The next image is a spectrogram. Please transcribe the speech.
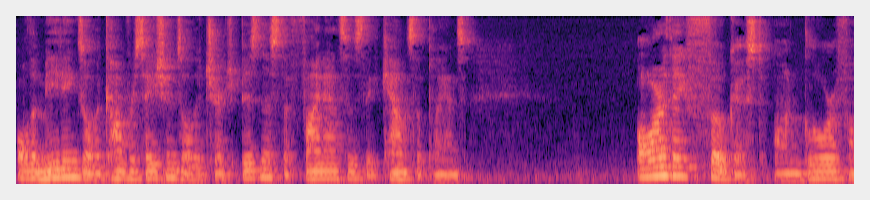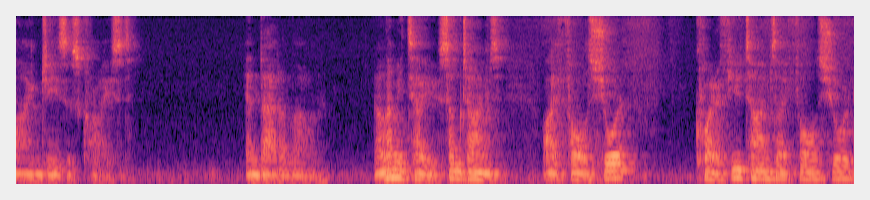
All the meetings, all the conversations, all the church business, the finances, the accounts, the plans, are they focused on glorifying Jesus Christ and that alone? Now, let me tell you, sometimes I fall short. Quite a few times I fall short,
